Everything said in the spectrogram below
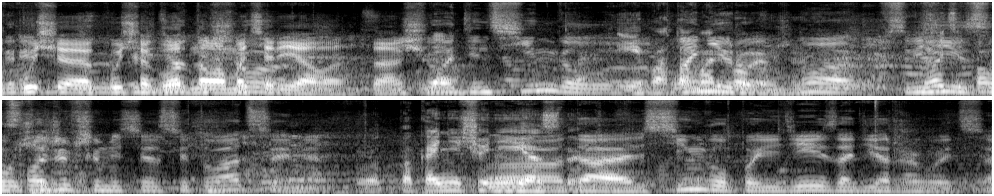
но куча, куча грядет годного еще- материала. Так. Еще один сингл И планируем, альбом уже. но в связи Давайте со очереди. сложившимися ситуациями. Вот, пока ничего не э, ясно. Да, сингл, по идее, задерживается,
